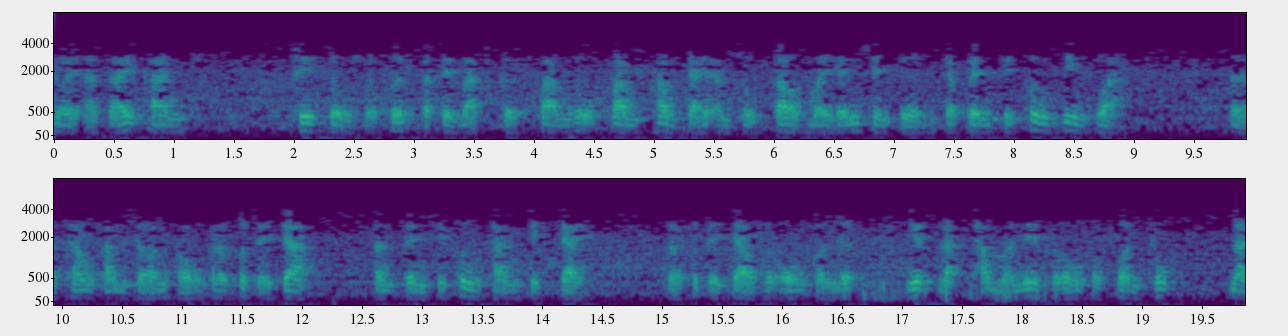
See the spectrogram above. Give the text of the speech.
โดยอาศัยการพิสูจน์ประพฤติปฏิบัติเกิดความรู้ความเข้าใจอันถูกต้องไม่เห็นสิ่งอื่น จะเป็นสิ่งพึ่งยิ่งกว่าทำคำสอนของพระพุทธเจ้าอันเป็นสิ่งพึ่งทางจิตใจ พระพุทธเจ้าพระองค์ก็เลือกยึดหลักธรรมอันนี้พระองค์ก็พ้นทุกข์ ได้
